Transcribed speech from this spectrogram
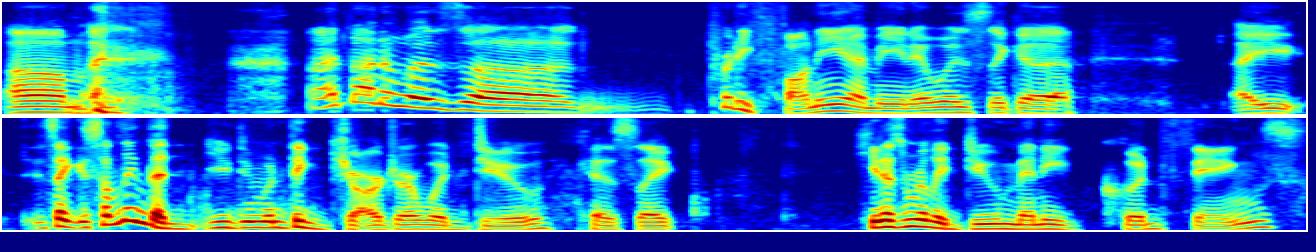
Um, Mm-hmm. I thought it was uh pretty funny. I mean, it was like a, I it's like something that you wouldn't think Jar Jar would do because like he doesn't really do many good things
